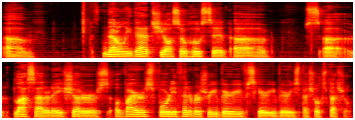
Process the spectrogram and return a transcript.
Um, not only that, she also hosted uh, uh, last Saturday Shudder's Elvira's 40th anniversary, very scary, very special special.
